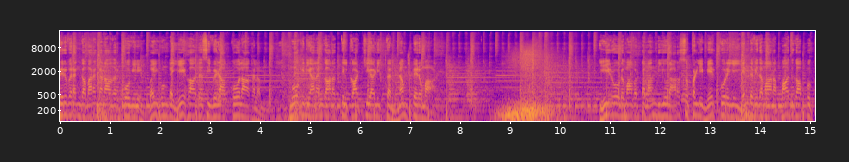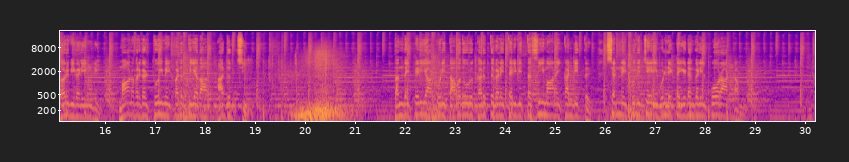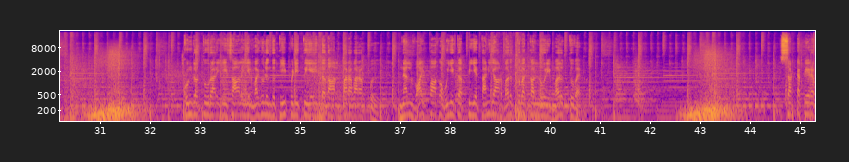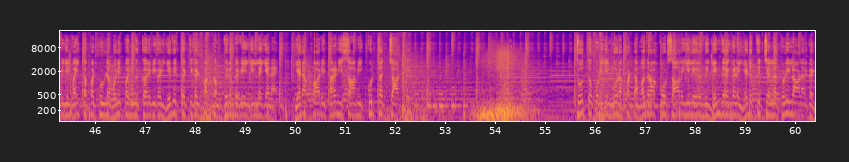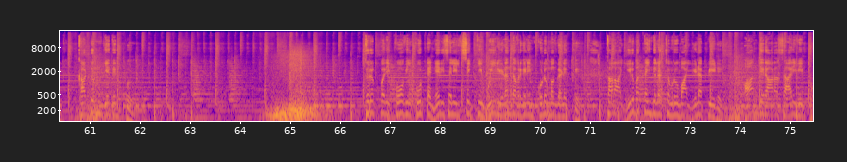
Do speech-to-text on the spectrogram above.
திருவரங்க மரங்கநாதர் கோவிலில் வைகுண்ட ஏகாதசி விழா கோலாகலம். மோகினி அலங்காரத்தில் காட்சி அளித்த நம் பெருமாள் ஈரோடு மாவட்டம் அந்தியூர் அரசு பள்ளி மேற்கூரையை எந்தவிதமான பாதுகாப்பு கருவிகளின்றி மாணவர்கள் தூய்மைப்படுத்தியதால் அதிர்ச்சி. தந்தை பெரியார் குறித்த அவதூறு கருத்துக்களை தெரிவித்த சீமானை கண்டித்து சென்னை புதுச்சேரி உள்ளிட்ட இடங்களில் போராட்டம். குன்றத்தூர் அருகே சாலையில் மகிழுந்து தீப்பிடித்து எரிந்ததால் பரபரப்பு. நல்வாய்ப்பாக உயிர் தப்பிய தனியார் மருத்துவக் கல்லூரி மருத்துவர். சட்டப்பேரவையில் வைக்கப்பட்டுள்ள ஒளிப்பதிவு கருவிகள் எதிர்க்கட்சிகள் பக்கம் திரும்பவே இல்லை என எடப்பாடி பழனிசாமி குற்றச்சாட்டு. தூத்துக்குடியில் மூடப்பட்ட மதுராக்கோட் சாலையில் இருந்து எந்திரங்களை எடுத்துச் செல்ல தொழிலாளர்கள் கடும் எதிர்ப்பு. திருப்பதி கோவில் கூட்ட நெரிசலில் சிக்கி உயிரிழந்தவர்களின் குடும்பங்களுக்கு தலா இருபத்தைந்து லட்சம் ரூபாய் இழப்பீடு. ஆந்திர அரசு அறிவிப்பு.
